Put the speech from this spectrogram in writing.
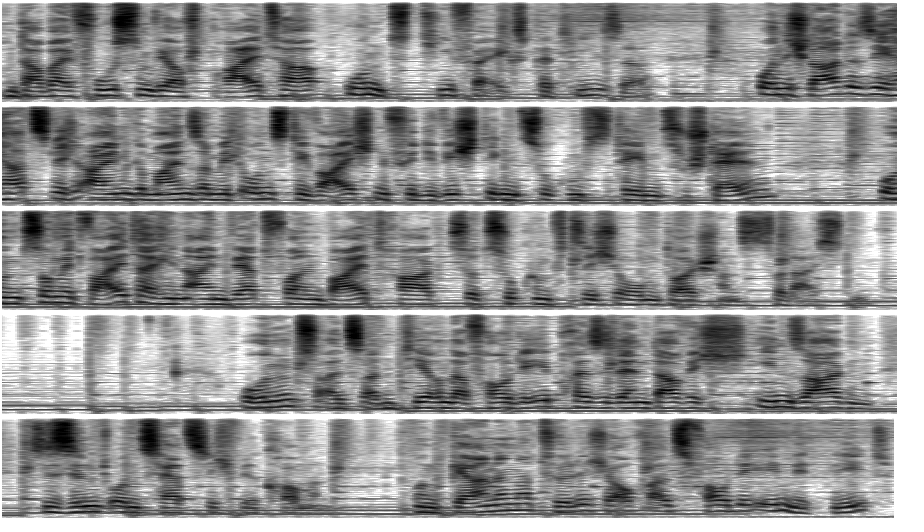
Und dabei fußen wir auf breiter und tiefer Expertise und ich lade Sie herzlich ein, gemeinsam mit uns die Weichen für die wichtigen Zukunftsthemen zu stellen und somit weiterhin einen wertvollen Beitrag zur Zukunftssicherung Deutschlands zu leisten. Und als amtierender VDE-Präsident darf ich Ihnen sagen, Sie sind uns herzlich willkommen. Und gerne natürlich auch als VDE-Mitglied.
